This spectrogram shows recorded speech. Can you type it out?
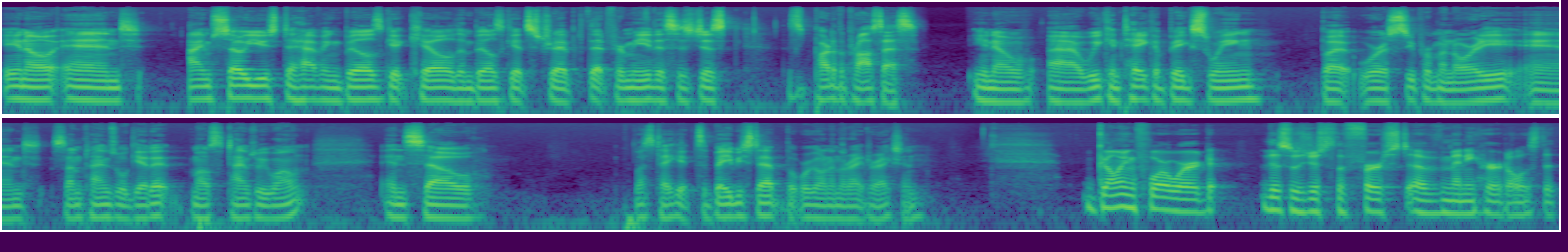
you know, and I'm so used to having bills get killed and bills get stripped that for me, this is just this is part of the process. You know, uh, we can take a big swing but we're a super minority and sometimes we'll get it, most of the times we won't. And so let's take it. It's a baby step, but we're going in the right direction. Going forward, this was just the first of many hurdles that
